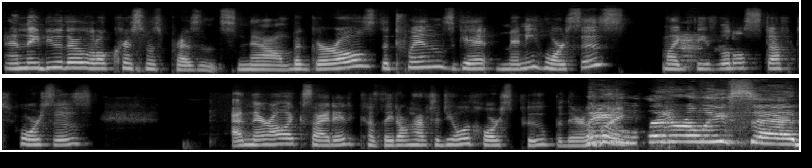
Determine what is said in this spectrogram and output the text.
And they do their little Christmas presents. Now, the girls, the twins get many horses, like these little stuffed horses and they're all excited because they don't have to deal with horse poop. They're they like, literally said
